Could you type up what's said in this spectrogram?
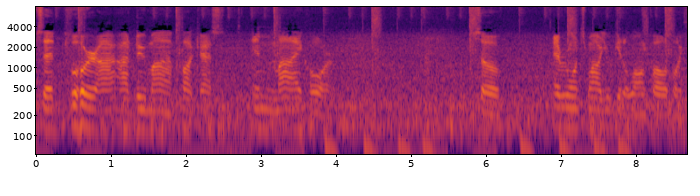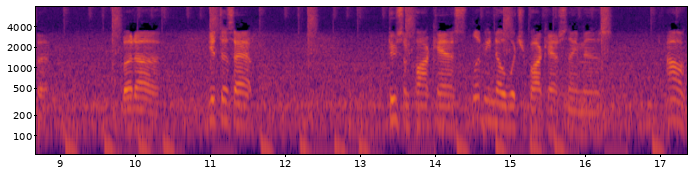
said before, I, I do my podcast in my car. So every once in a while you'll get a long pause like that. But uh, get this app, do some podcasts. Let me know what your podcast name is. I'll,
